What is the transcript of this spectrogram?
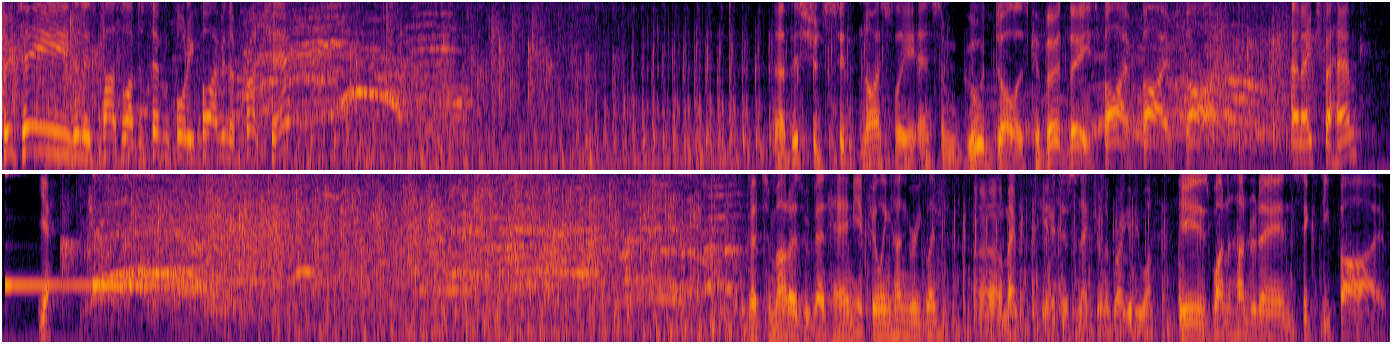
Two T's in this puzzle up to 7.45 in the front, champ. Now, this should sit nicely and some good dollars. Convert these. Five, five, five. An H for ham? Yeah. We've had tomatoes, we've had ham. You feeling hungry, Glenn? Uh, maybe it's a hint. Get your snack during the break if you want. Here's 165.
